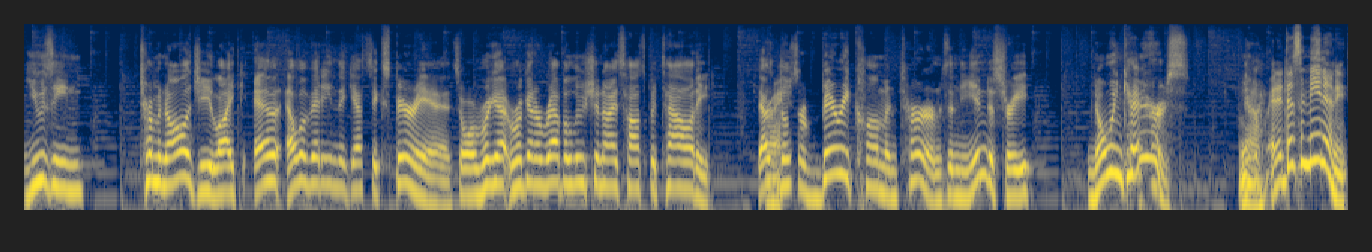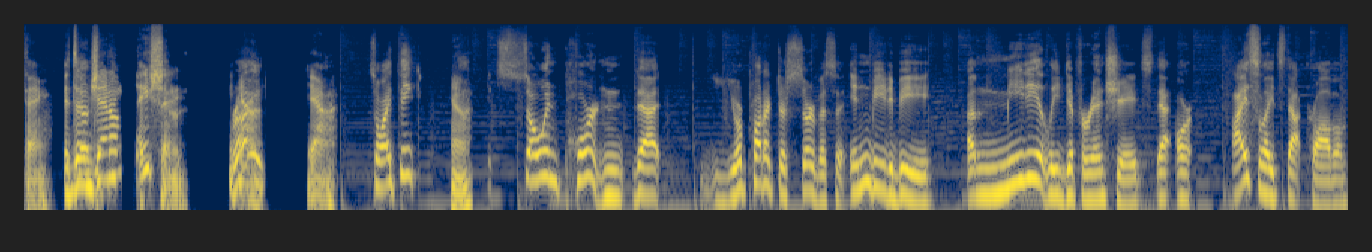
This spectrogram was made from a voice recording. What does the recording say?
using terminology like e- elevating the guest experience or we're, we're going to revolutionize hospitality. That, Right. Those are very common terms in the industry. No one cares, No, and it doesn't mean anything. It's a generalization. right? Yeah. So I think Yeah. it's so important that your product or service in B2B immediately differentiates that or isolates that problem.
